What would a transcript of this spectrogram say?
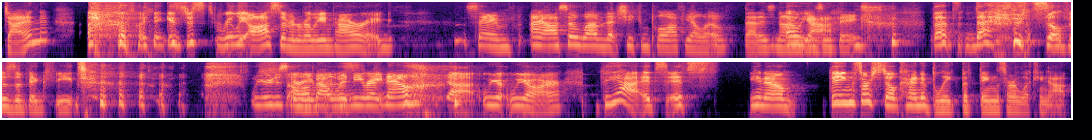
done. I think is just really awesome and really empowering. Same. I also love that she can pull off yellow. That is not oh, an yeah. easy thing. that that itself is a big feat. we are just Very all about impressed. Whitney right now. yeah, we we are. But yeah, it's it's you know, things are still kind of bleak, but things are looking up.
